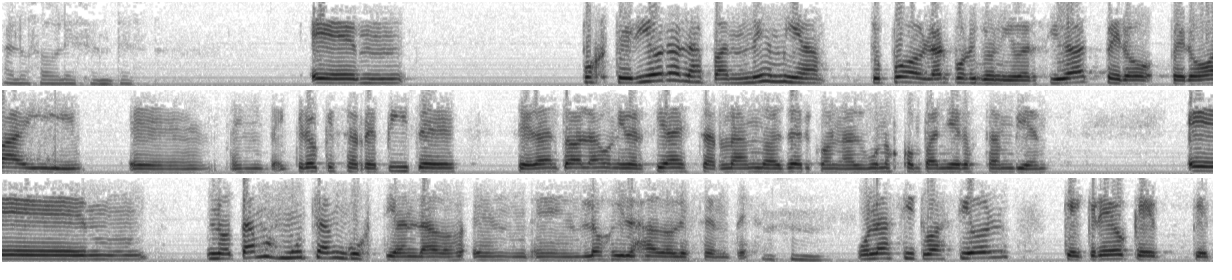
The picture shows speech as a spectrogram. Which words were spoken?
a los adolescentes? Em, posterior a la pandemia, yo puedo hablar por mi universidad, pero, pero hay, eh, creo que se repite se da en todas las universidades, charlando ayer con algunos compañeros también. Eh, notamos mucha angustia en, en, los y las adolescentes. Una situación que creo que, que,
